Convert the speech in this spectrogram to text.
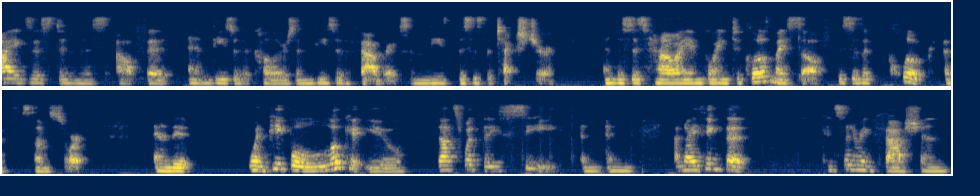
I exist in this outfit, and these are the colors, and these are the fabrics, and these this is the texture and this is how I am going to clothe myself. This is a cloak of some sort. And it when people look at you, that's what they see. And and and I think that considering fashion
